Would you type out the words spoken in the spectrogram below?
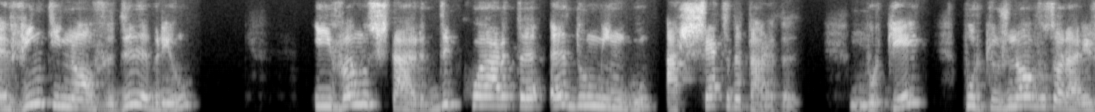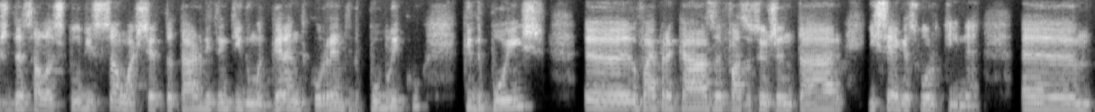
a 29 de abril e vamos estar de quarta a domingo às sete da tarde. Uhum. Porquê? Porque os novos horários da sala de estúdio são às sete da tarde e tem tido uma grande corrente de público que depois uh, vai para casa, faz o seu jantar e segue a sua rotina. Uh,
